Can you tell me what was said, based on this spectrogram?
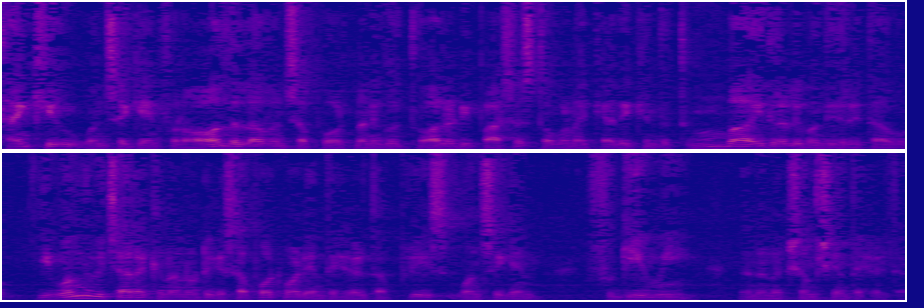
Thank you once again for all the love and support ನನಗೆ ಗೊತ್ತು ಆಲ್ರೆಡಿ ಪಾಸಸ್ ತಗೊಳಕ್ಕೆ ಅದಕ್ಕಿಂತ ತುಂಬ ಇದರಲ್ಲಿ ಬಂದಿದ್ರಿ ತಾವು. ಈ ಒಂದು ವಿಚಾರಕ್ಕೆ ನನ್ನೊಟ್ಟಿಗೆ ಸಪೋರ್ಟ್ ಮಾಡಿ ಅಂತ ಹೇಳ್ತಾ please once again forgive me ನನ್ನನ್ನು ಕ್ಷಮಿಸಿ ಅಂತ ಹೇಳ್ತಾ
